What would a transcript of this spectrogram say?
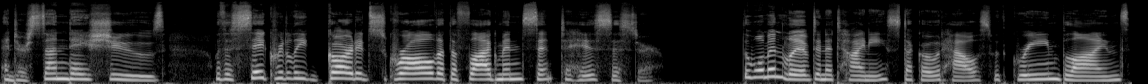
and her Sunday shoes, with a sacredly guarded scrawl that the flagman sent to his sister. The woman lived in a tiny, stuccoed house with green blinds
